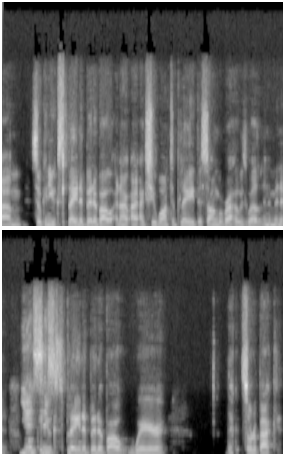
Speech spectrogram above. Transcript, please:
Um, so can you explain a bit about, and I, I, actually want to play the Song of Rahu as well in a minute. Yes. Can yes. you explain a bit about where the sort of back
